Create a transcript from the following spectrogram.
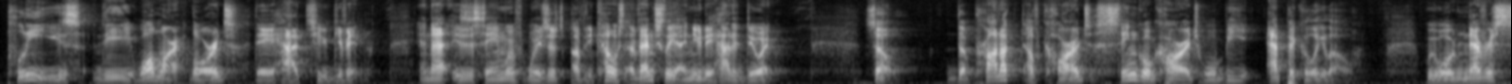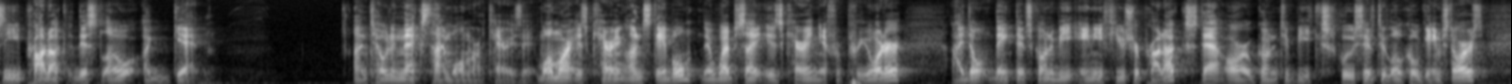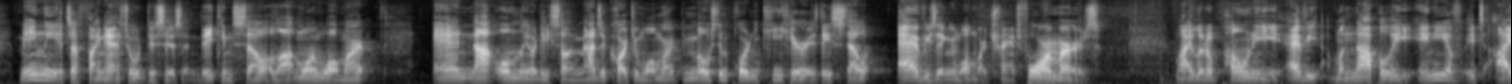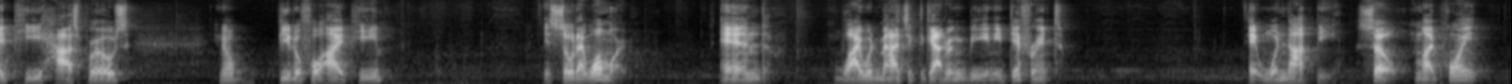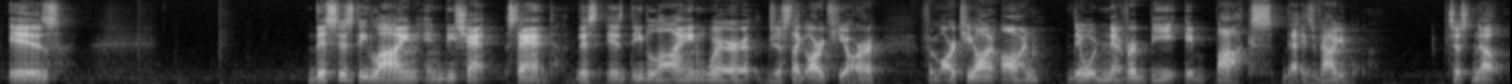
please the Walmart lords, they had to give in. And that is the same with Wizards of the Coast. Eventually, I knew they had to do it. So, the product of cards, single cards, will be epically low we will never see product this low again until the next time Walmart carries it. Walmart is carrying unstable. Their website is carrying it for pre-order. I don't think there's going to be any future products that are going to be exclusive to local game stores. Mainly, it's a financial decision. They can sell a lot more in Walmart. And not only are they selling magic cards in Walmart, the most important key here is they sell everything in Walmart Transformers, my Little Pony, every Monopoly, any of its IP, Hasbro's, you know, beautiful IP, is sold at Walmart. And why would Magic the Gathering be any different? It would not be. So, my point is this is the line in the sand. This is the line where, just like RTR, from RTR on, there will never be a box that is valuable. Just no.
